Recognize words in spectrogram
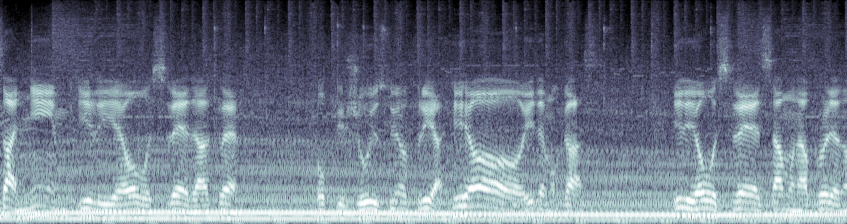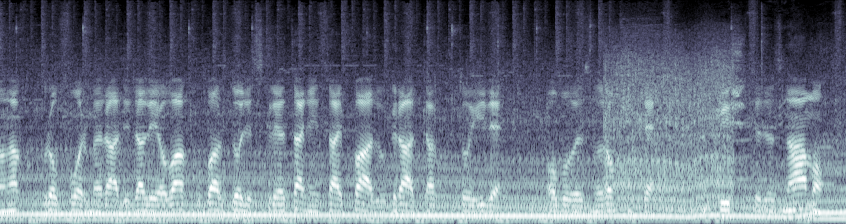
sa njim ili je ovo sve, dakle, popi žuju svima prija, jo, idemo gas. Ili je ovo sve samo napravljeno onako pro forme radi, da li je ovako baš dolje skretanje i taj pad u grad, kako to ide, obavezno roknite, pišite da znamo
